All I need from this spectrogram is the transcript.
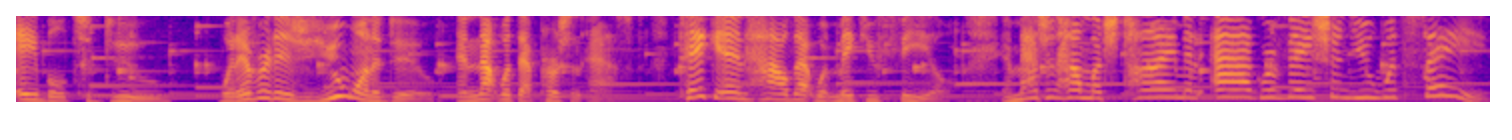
able to do whatever it is you want to do and not what that person asked. Take in how that would make you feel. Imagine how much time and aggravation you would save.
